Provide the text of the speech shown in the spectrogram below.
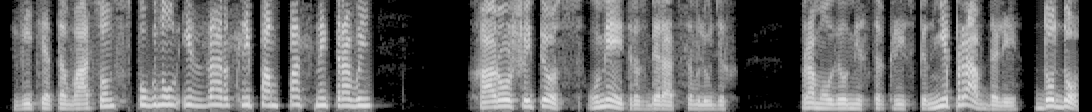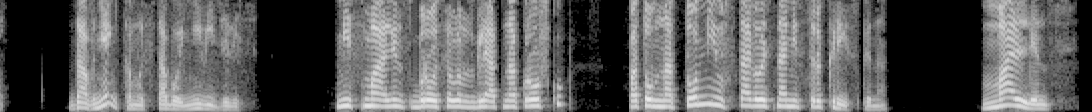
— Ведь это вас он спугнул из зарослей пампасной травы. — Хороший пес, умеет разбираться в людях, — промолвил мистер Криспин. — Не правда ли, Додо? Давненько мы с тобой не виделись. Мисс Маллинс бросила взгляд на крошку, потом на Томми и уставилась на мистера Криспина. «Маллинс»,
